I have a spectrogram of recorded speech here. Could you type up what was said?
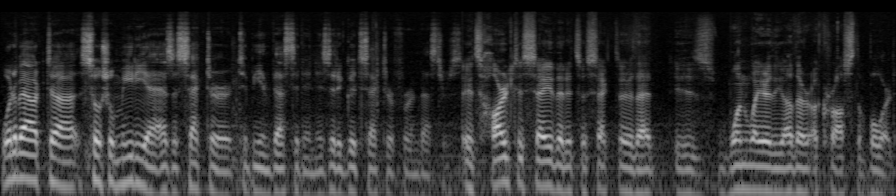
What about uh, social media as a sector to be invested in? Is it a good sector for investors? It's hard to say that it's a sector that is one way or the other across the board.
